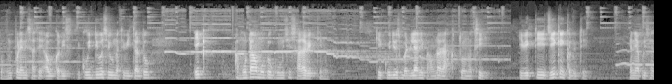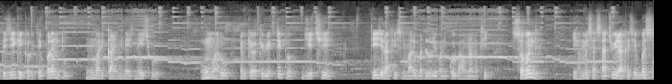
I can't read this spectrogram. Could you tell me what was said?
તો હું પણ એની સાથે આવું કરીશ. એ કોઈ દિવસ એવું નથી વિચારતો. એક આ મોટામાં મોટો ગુણ છે સારા વ્યક્તિનો, કે કોઈ દિવસ બદલાની ભાવના રાખતો નથી. એ વ્યક્તિએ જે કંઈ કર્યું તે, એને આપણી સાથે જે કંઈ કર્યું તે, પરંતુ હું મારી કાઇન્ડનેસ નહીં છોડું. હું મારું એમ કહેવાય કે વ્યક્તિત્વ જે છે તે જ રાખીશ. મારે બદલો લેવાની કોઈ ભાવના નથી. સંબંધ એ હંમેશા સાચવી રાખે છે. બસ.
